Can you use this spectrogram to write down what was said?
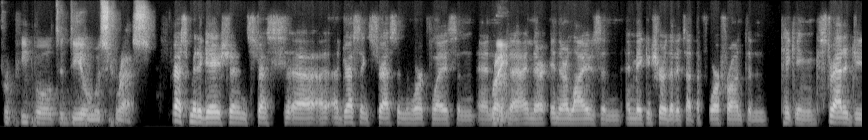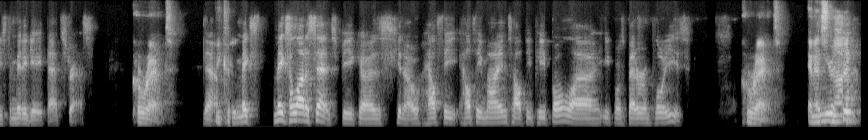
for people to deal with stress. stress mitigation, stress uh, addressing stress in the workplace and and Right. uh, in their in their lives and and making sure that it's at the forefront and taking strategies to mitigate that stress. Correct. Yeah, Because- it makes makes a lot of sense because you know healthy healthy minds, healthy people uh, equals better employees. Correct. And And it's you're not, seeing,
